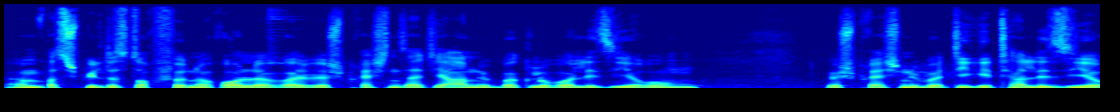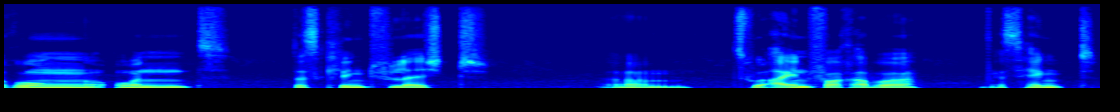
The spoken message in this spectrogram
Ähm, was spielt das doch für eine Rolle? Weil wir sprechen seit Jahren über Globalisierung, wir sprechen über Digitalisierung und das klingt vielleicht ähm, zu einfach, aber es hängt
